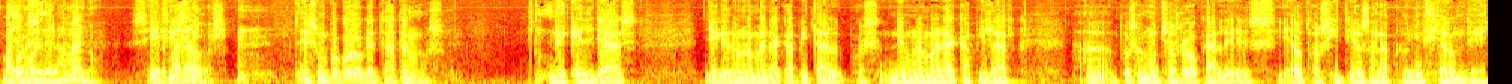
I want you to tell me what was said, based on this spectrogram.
Vayamos Pues, de la mano, Sí, sí. Es un poco lo que tratamos, de que el jazz llegue de una manera capital, pues de una manera capilar a, pues a muchos locales y a otros sitios de la provincia donde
